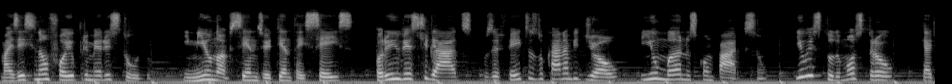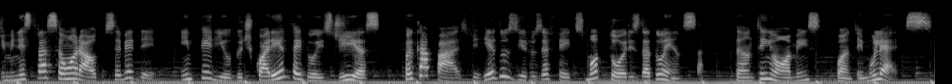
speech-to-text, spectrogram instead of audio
Mas esse não foi o primeiro estudo. Em 1986, foram investigados os efeitos do canabidiol em humanos com Parkinson, e o estudo mostrou que a administração oral do CBD em período de 42 dias foi capaz de reduzir os efeitos motores da doença, tanto em homens quanto em mulheres.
